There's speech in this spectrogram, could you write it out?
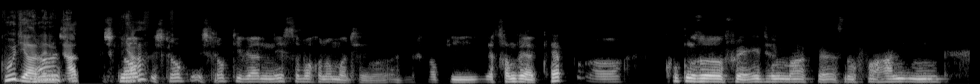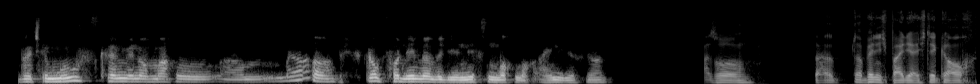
Gut, Jan, Ja, wenn du ich, ich ja, glaube, ich glaube, ich glaube, die werden nächste Woche nochmal Thema. Also ich glaube, die, jetzt haben wir ja Cap, äh, gucken sie, Free Agent Markt, wer ist noch vorhanden, welche Moves können wir noch machen? Ähm, ja, ich glaube, von denen werden wir die nächsten Wochen noch einiges hören. also da, da bin ich bei dir. Ich denke auch,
